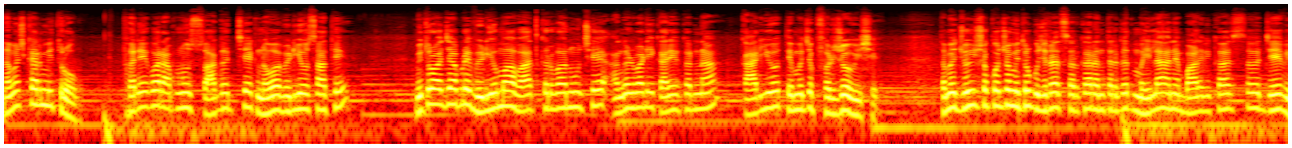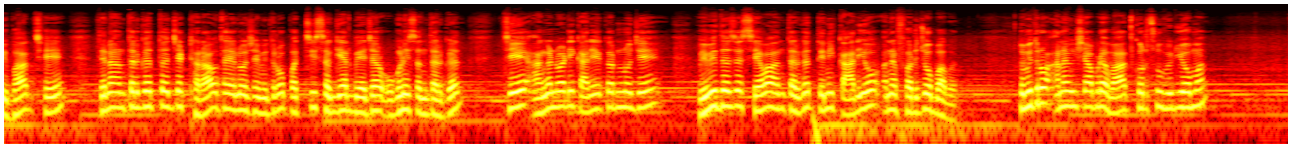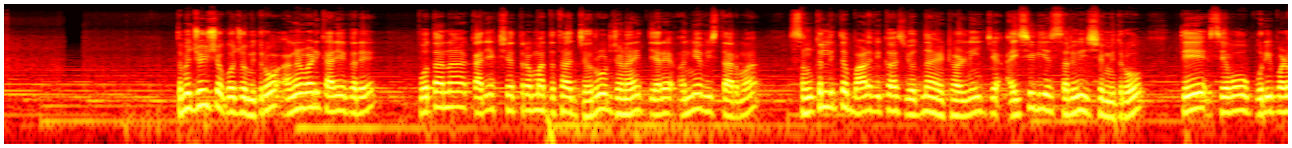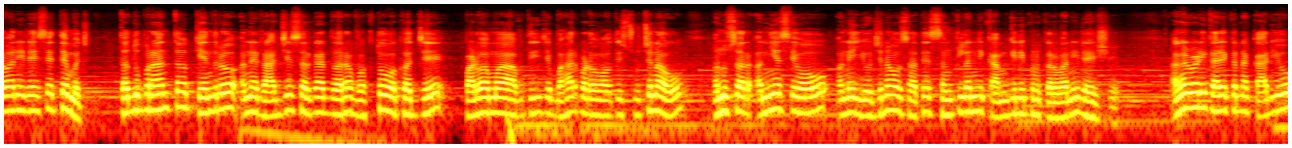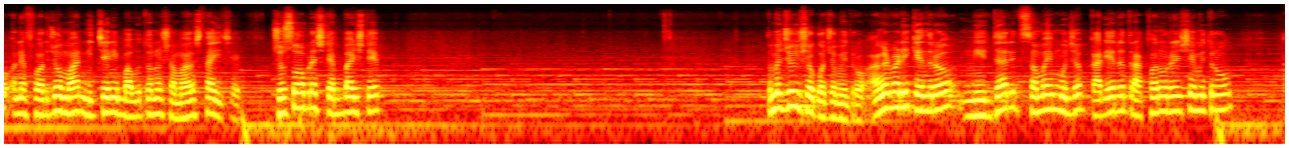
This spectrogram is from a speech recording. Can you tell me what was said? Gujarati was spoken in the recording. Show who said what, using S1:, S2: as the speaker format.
S1: નમસ્કાર મિત્રો. ફરી એકવાર આપનું સ્વાગત છે એક નવા વીડિયો સાથે. મિત્રો, આજે આપણે વિડીયોમાં વાત કરવાનું છે આંગણવાડી કાર્યકરના કાર્યો તેમજ ફરજો વિશે. તમે જોઈ શકો છો મિત્રો, ગુજરાત સરકાર અંતર્ગત મહિલા અને બાળ વિકાસ જે વિભાગ છે, તેના અંતર્ગત જે ઠરાવ થયેલો છે મિત્રો, પચીસ અગિયાર બે હજાર ઓગણીસ અંતર્ગત, જે આંગણવાડી કાર્યકરનો જે વિવિધ જે સેવા અંતર્ગત તેની કાર્યો અને ફરજો બાબત. તો મિત્રો, આના વિશે આપણે વાત કરશું વિડીયોમાં. તમે જોઈ શકો છો મિત્રો, આંગણવાડી કાર્યકરે પોતાના કાર્યક્ષેત્રમાં તથા જરૂર જણાય ત્યારે અન્ય વિસ્તારમાં સંકલિત બાળ વિકાસ યોજના હેઠળની જે આઈસીડીએસ સર્વિસ છે મિત્રો, તે સેવાઓ પૂરી પાડવાની રહેશે તેમજ તદુપરાંત કેન્દ્ર અને રાજ્ય સરકાર દ્વારા વખતો વખત જે પાડવામાં આવતી, જે બહાર પાડવામાં આવતી સૂચનાઓ અનુસાર અન્ય સેવાઓ અને યોજનાઓ સાથે સંકલનની કામગીરી પણ કરવાની રહેશે. આંગણવાડી કાર્યકરના કાર્યો અને ફરજોમાં નીચેની બાબતોનો સમાવેશ થાય છે. જોશો આપણે સ્ટેપ બાય સ્ટેપ તમે જોઈ શકો છો મિત્રો, આંગણવાડી કેન્દ્ર નિર્ધારિત સમય મુજબ કાર્યરત રાખવાનું રહેશે મિત્રો.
